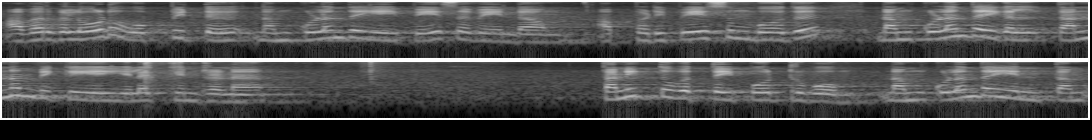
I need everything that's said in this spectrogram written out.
அவர்களோடு ஒப்பிட்டு நம் குழந்தையை பேச வேண்டாம். அப்படி பேசும்போது நம் குழந்தைகள் தன்னம்பிக்கையை இழக்கின்றன. தனித்துவத்தை போற்றுவோம். நம் குழந்தையின் தம்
